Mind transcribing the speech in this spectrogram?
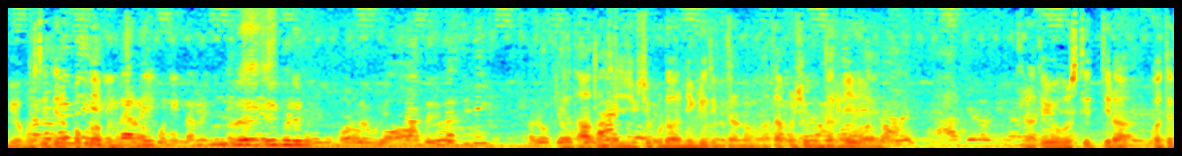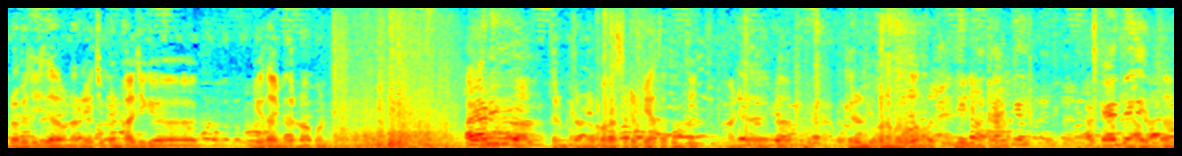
व्यवस्थित तिला पकडू आपण आता आतून तिची शेपूट निघली होती मित्रांनो. आता आपण शेपूट धरली आहे. तर आता व्यवस्थित तिला कोणत्या प्रकारची इजा होणार नाही याची पण काळजी घे घेत आहे मित्रांनो आपण. तर मित्रांनो बघा सटकली हातातून ती. आणि आता एका किराणा दुकानामध्ये जाऊन गेली मित्रांनो. तर आता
